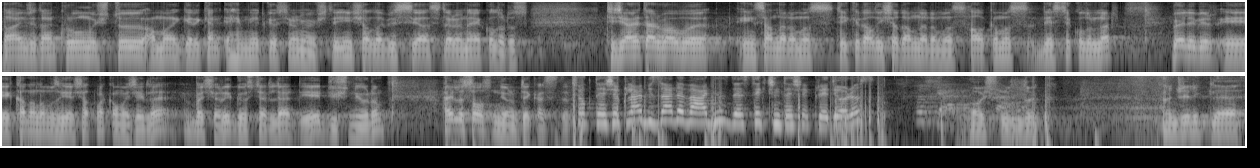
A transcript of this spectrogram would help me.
Daha önceden kurulmuştu ama gereken ehemmiyet gösterilmemişti. İnşallah biz siyasiler ön ayak oluruz. Ticaret erbabı insanlarımız, Tekirdağlı iş adamlarımız, halkımız destek olurlar. Böyle bir e, kanalımızı yaşatmak amacıyla başarı gösterirler diye düşünüyorum. Hayırlısı olsun diyorum tekrar size. Çok teşekkürler. Bizler de verdiğiniz destek için teşekkür ediyoruz. Hoş geldiniz. Hoş bulduk. Öncelikle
